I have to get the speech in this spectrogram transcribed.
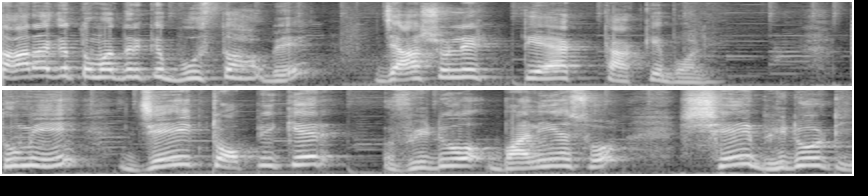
তার আগে তোমাদেরকে বুঝতে হবে যে আসলে ট্যাগ কাকে বলে। তুমি যেই টপিকের ভিডিও বানিয়েছো, সেই ভিডিওটি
